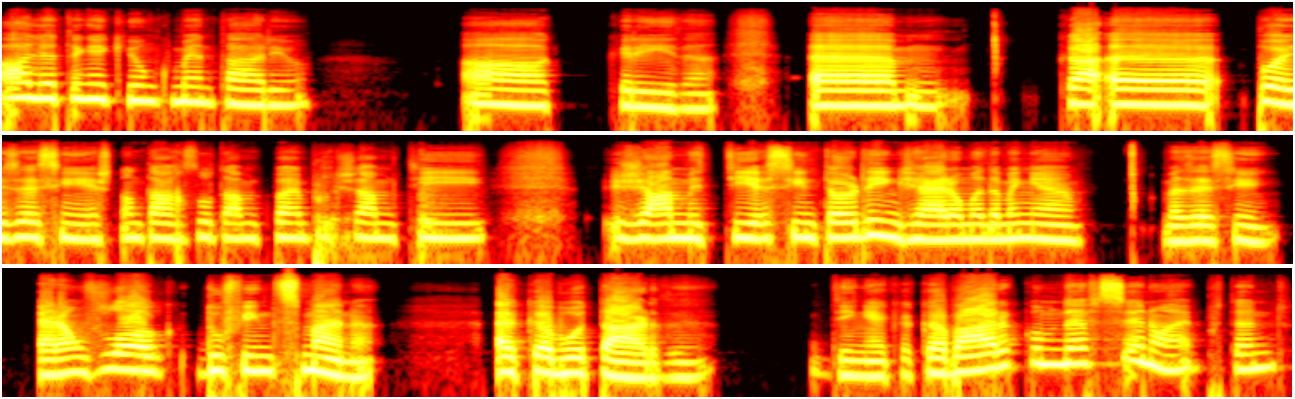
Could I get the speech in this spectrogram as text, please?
Olha, tenho aqui um comentário. Ah, oh, querida. Uh, pois é assim, este não está a resultar muito bem porque já meti, já meti assim tardinho, já era uma da manhã. Mas é assim, era um vlog do fim de semana. Acabou tarde tinha que acabar como deve ser, não é? Portanto,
